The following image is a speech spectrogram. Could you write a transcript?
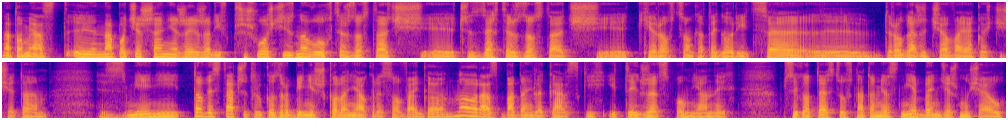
Natomiast y, na pocieszenie, że jeżeli w przyszłości znowu chcesz zostać, y, czy zechcesz zostać kierowcą kategorii C, droga życiowa jakoś Ci się tam zmieni, to wystarczy tylko zrobienie szkolenia okresowego, no oraz badań lekarskich i tychże wspomnianych psychotestów, natomiast nie będziesz musiał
